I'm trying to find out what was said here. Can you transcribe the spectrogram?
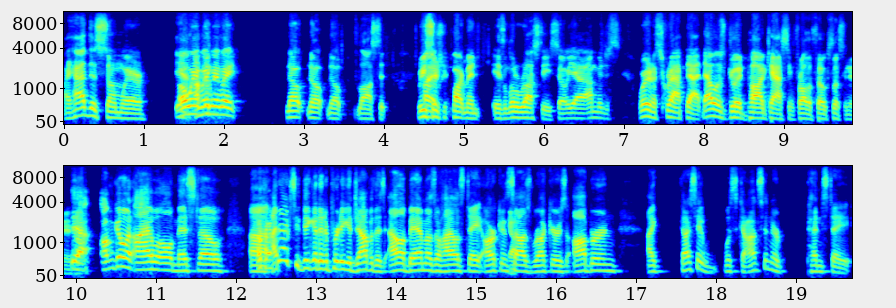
I had this somewhere. Yeah, oh wait, I'm wait, gonna- wait, wait. Nope, nope, no, lost it. Research department is a little rusty, so yeah, I'm gonna just we're gonna scrap that. That was good podcasting for all the folks listening. Yeah. I'm going Iowa, Ole Miss though. Uh, Okay. I actually think I did a pretty good job with this. Alabama's Ohio State, Arkansas's Rutgers, Auburn. I did I say Wisconsin or Penn State?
